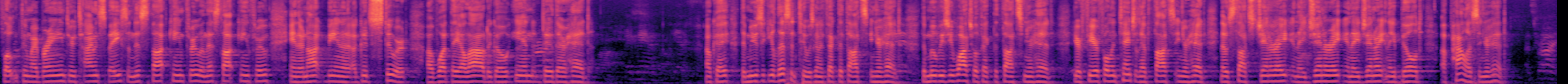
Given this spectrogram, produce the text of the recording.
floating through my brain through time and space, and this thought came through, and this thought came through, and they're not being a, a good steward of what they allow to go into their head. Okay? The music you listen to is going to affect the thoughts in your head. The movies you watch will affect the thoughts in your head. Your fearful intentions have thoughts in your head. Those thoughts generate and they generate and they generate and they build a palace in your head. That's right.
